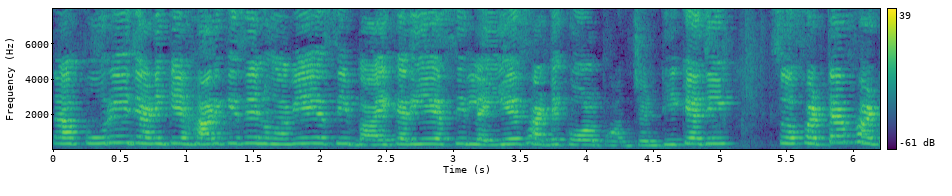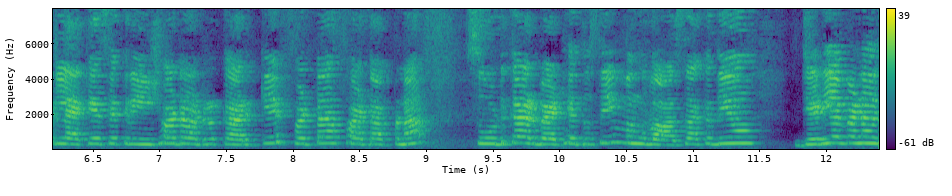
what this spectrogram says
ਤਾਂ ਪੂਰੀ ਜਾਣੀ ਕਿ ਹਰ ਕਿਸੇ ਨੂੰ ਆ ਵੀ ਅਸੀਂ ਬਾਈ ਕਰੀਏ, ਅਸੀਂ ਲਈਏ ਸਾਡੇ ਕੋਲ ਪਹੁੰਚਣ, ਠੀਕ ਹੈ ਜੀ? ਸੋ ਫਟਾਫਟ ਲੈ ਕੇ ਸਕਰੀਨਸ਼ਾਟ ਆਰਡਰ ਕਰਕੇ ਫਟਾਫਟ ਆਪਣਾ ਸੂਟ ਘਰ ਬੈਠੇ ਤੁਸੀਂ ਮੰਗਵਾ ਸਕਦੇ ਹੋ। ਜਿਹੜੀਆਂ ਭੈਣਾਂ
